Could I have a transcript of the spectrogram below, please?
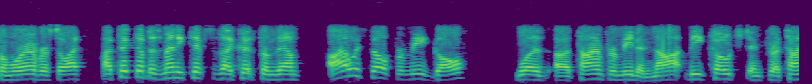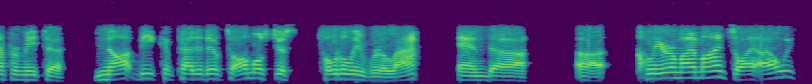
from wherever. So I, I picked up as many tips as I could from them. I always felt for me, golf was a time for me to not be coached and for a time for me to not be competitive, to almost just totally relax and uh, uh, clear my mind. So I, I always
